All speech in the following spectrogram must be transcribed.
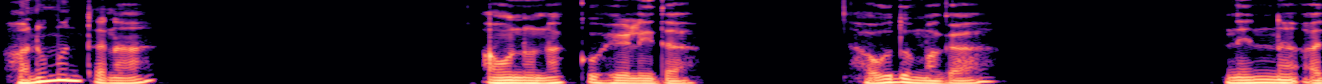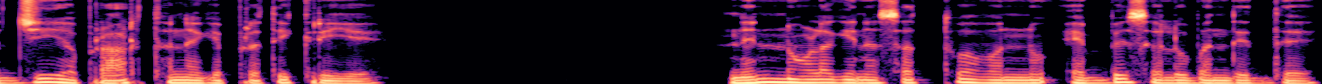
ಹನುಮಂತನ? ಅವನು ನಕ್ಕು ಹೇಳಿದ, ಹೌದು ಮಗ. ನಿನ್ನ ಅಜ್ಜಿಯ ಪ್ರಾರ್ಥನೆಗೆ ಪ್ರತಿಕ್ರಿಯೆ. ನಿನ್ನೊಳಗಿನ ಸತ್ವವನ್ನು ಎಬ್ಬಿಸಲು ಬಂದಿದ್ದೆ,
